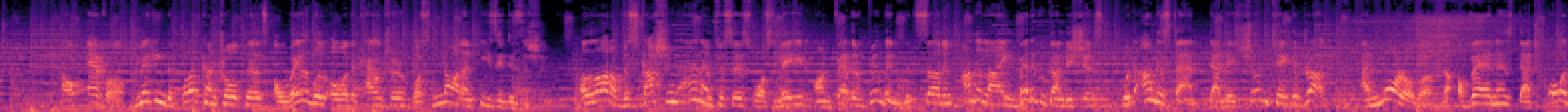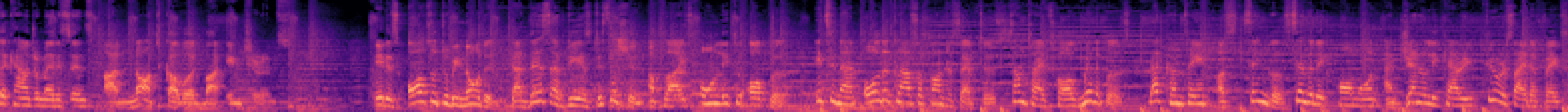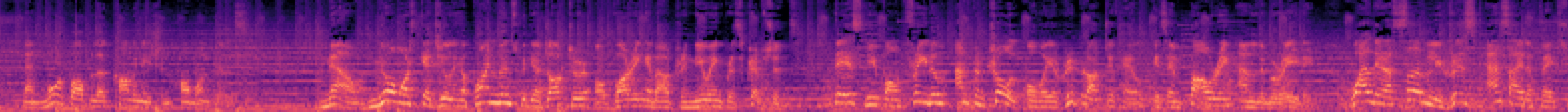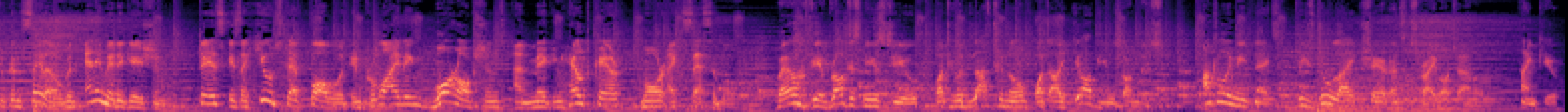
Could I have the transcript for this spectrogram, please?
However, making the birth control pills available over the counter was not an easy decision. A lot of discussion and emphasis was laid on whether women with certain underlying medical conditions would understand that they shouldn't take the drug, and moreover, the awareness that over the counter medicines are not covered by insurance. It is also to be noted that this FDA's decision applies only to Opill. It's in an older class of contraceptives, sometimes called minipills, that contain a single synthetic hormone and generally carry fewer side effects than more popular combination hormone pills. Now, no more scheduling appointments with your doctor or worrying about renewing prescriptions. This newfound freedom and control over your reproductive health is empowering and liberating. While there are certainly risks and side effects to consider with any medication, this is a huge step forward in providing more options and making healthcare more accessible. Well, we have brought this news to you, but we would love to know what are your views on this. Until we meet next, please do like, share and subscribe our channel. Thank you.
